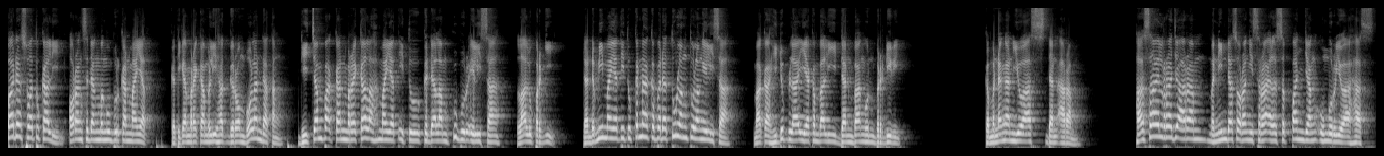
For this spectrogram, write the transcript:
Pada suatu kali, orang sedang menguburkan mayat. Ketika mereka melihat gerombolan datang, dicampakkan merekalah mayat itu ke dalam kubur Elisa, lalu pergi. Dan demi mayat itu kena kepada tulang-tulang Elisa, maka hiduplah ia kembali dan bangun berdiri. Kemenangan Yoas dan Aram Hasael Raja Aram menindas orang Israel sepanjang umur Yoahas.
